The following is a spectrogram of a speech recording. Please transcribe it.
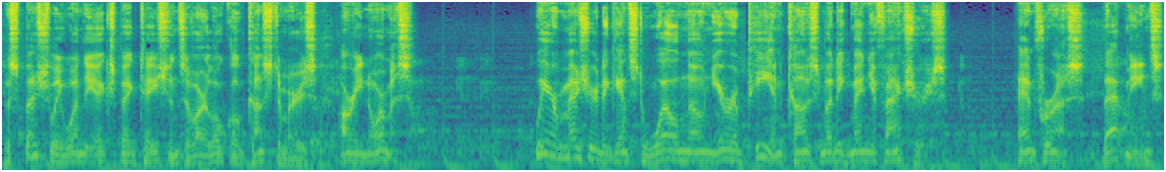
especially when the expectations of our local customers are enormous. We are measured against well known European cosmetic manufacturers. And for us, that means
